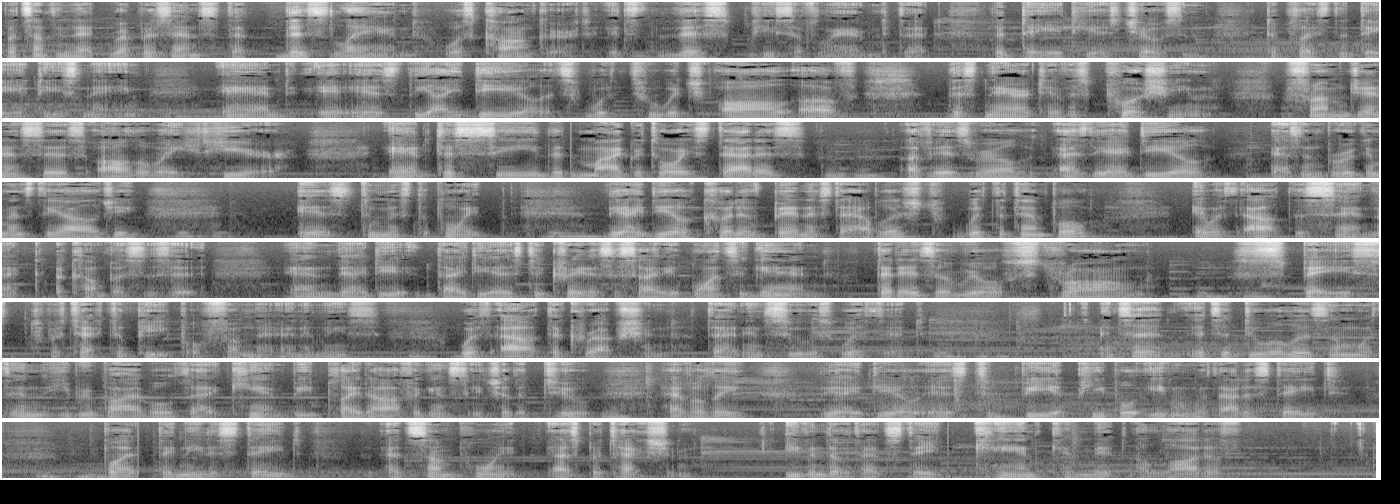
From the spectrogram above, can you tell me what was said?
but something that represents that this land was conquered. It's this piece of land that the deity has chosen to place the deity's name. And it is the ideal, it's to which all of this narrative is pushing from Genesis all the way here and to see the migratory status mm-hmm. of Israel as the ideal, as in Brueggemann's theology, mm-hmm. is to miss the point. Mm-hmm. The ideal could have been established with the temple and without the sin that encompasses it. And the idea, the idea is to create a society once again that is a real strong mm-hmm. space to protect the people from their enemies mm-hmm. without the corruption that ensues with it. It's a it's a dualism within the Hebrew Bible that can't be played off against each other too mm-hmm. heavily. The ideal is to be a people even without a state, mm-hmm. but they need a state at some point as protection, even though that state can commit a lot of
